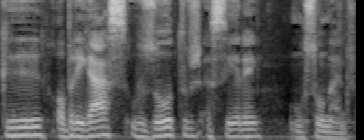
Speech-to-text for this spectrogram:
que obrigasse os outros a serem muçulmanos.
